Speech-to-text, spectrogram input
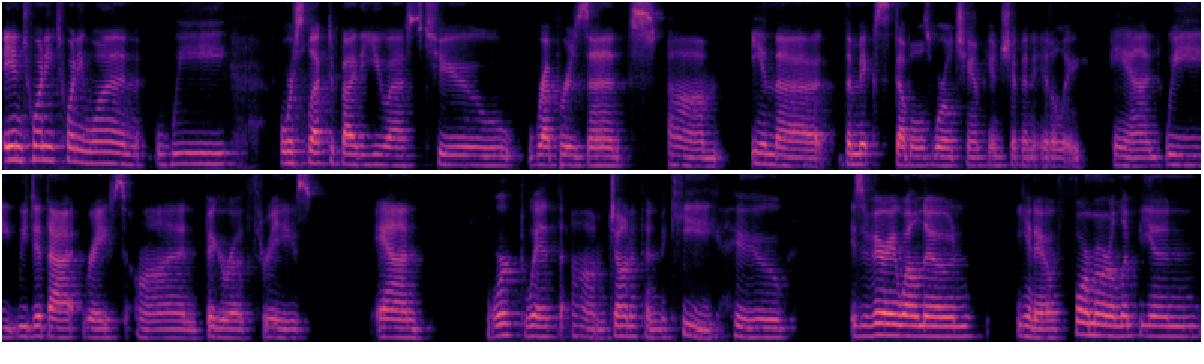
In 2021, we were selected by the US to represent um, in the the mixed doubles world championship in Italy. And we we did that race on Figaro threes and worked with um, Jonathan McKee, who is a very well known, you know, former Olympian,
